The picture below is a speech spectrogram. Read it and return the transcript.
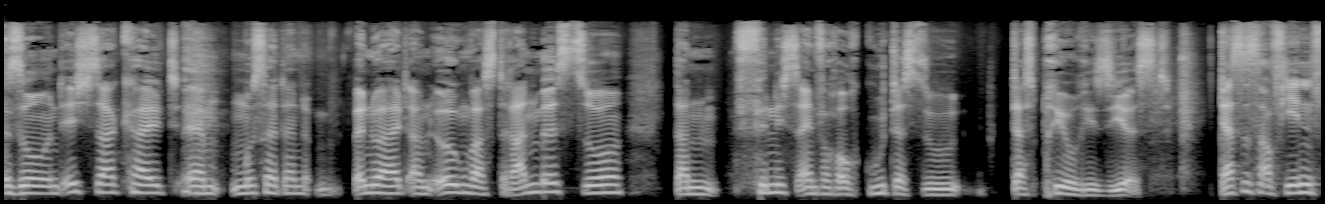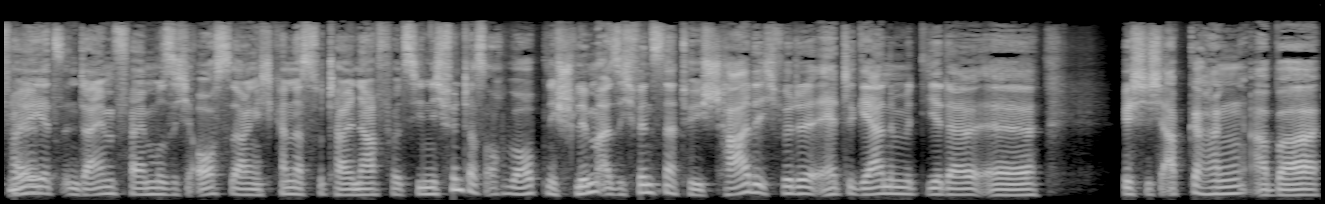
So, und ich sag halt, ähm, muss halt dann, wenn du halt an irgendwas dran bist, so, dann finde ich es einfach auch gut, dass du das priorisierst. Das ist auf jeden Fall Ne? jetzt in deinem Fall, muss ich auch sagen, ich kann das total nachvollziehen. Ich finde das auch überhaupt nicht schlimm. Also ich finde es natürlich schade. Ich würde, hätte gerne mit dir da äh, richtig abgehangen, aber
